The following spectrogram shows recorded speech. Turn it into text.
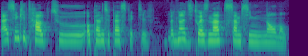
I think it helped to open the perspective. But mm. not, it was not something normal.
